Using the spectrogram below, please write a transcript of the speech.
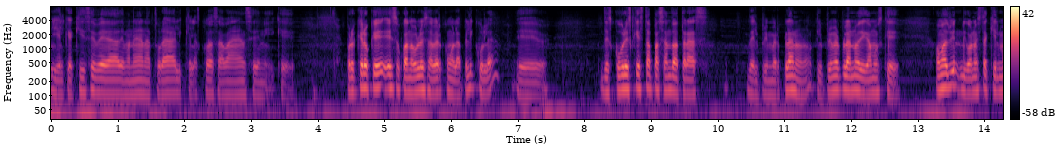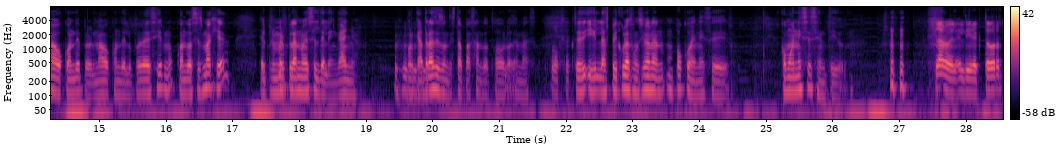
y el que aquí se vea de manera natural y que las cosas avancen y que... Porque creo que eso cuando vuelves a ver como la película, eh, descubres qué está pasando atrás del primer plano, ¿no? Que el primer plano, digamos que... O más bien, digo, no está aquí el mago conde, pero el mago conde lo podría decir, ¿no? Cuando haces magia, el primer plano es el del engaño, porque atrás es donde está pasando todo lo demás. Exacto. Entonces, y las películas funcionan un poco en ese, como en ese sentido. Claro, el, el director,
